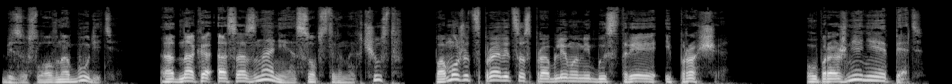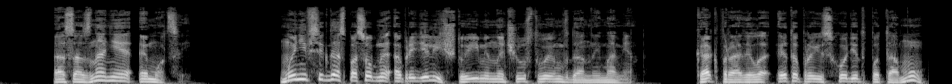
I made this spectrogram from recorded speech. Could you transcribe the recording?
Безусловно, будете. Однако осознание собственных чувств поможет справиться с проблемами быстрее и проще. Упражнение 5. Осознание эмоций. Мы не всегда способны определить, что именно чувствуем в данный момент. Как правило, это происходит потому,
